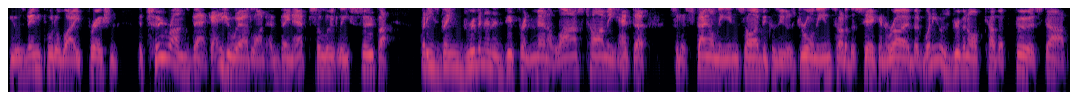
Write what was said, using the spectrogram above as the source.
He was then put away fresh. And the two runs back, as you outlined, have been absolutely super. But he's been driven in a different manner. Last time he had to sort of stay on the inside because he was drawn the inside of the second row. But when he was driven off cover first up,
